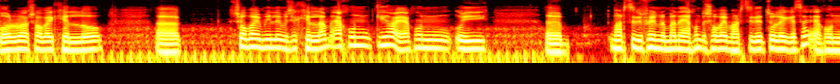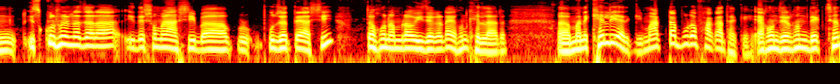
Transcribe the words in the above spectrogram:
বড়রা সবাই খেললো। সবাই মিলেমিশে খেললাম। এখন কি হয়? এখন ওই ভার্সিটি ফ্রেন্ড মানে এখন তো সবাই ভার্সিটিতে চলে গেছে। এখন স্কুল ফ্রেন্ডরা যারা ঈদের সময় আসি বা পূজাতে আসি, তখন আমরা ওই জায়গাটা এখন খেলার মানে খেলি আর কি। মাঠটা পুরো ফাঁকা থাকে। এখন যেরকম দেখছেন,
